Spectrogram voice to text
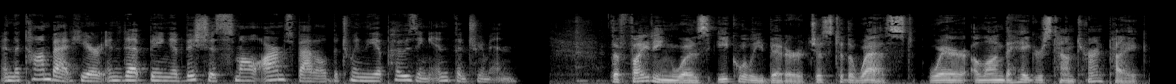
and the combat here ended up being a vicious small arms battle between the opposing infantrymen. The fighting was equally bitter just to the west, where, along the Hagerstown Turnpike,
